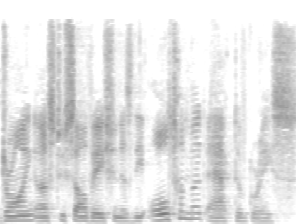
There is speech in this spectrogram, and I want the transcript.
drawing us to salvation is the ultimate act of grace.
